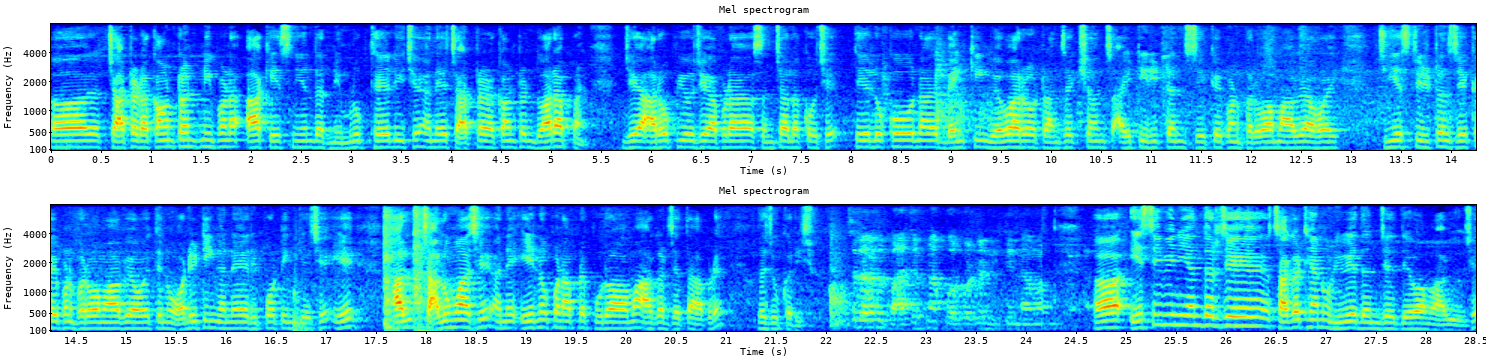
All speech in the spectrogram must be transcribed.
ચાર્ટર્ડ અકાઉન્ટન્ટની પણ આ કેસની અંદર નિમણૂક થયેલી છે અને ચાર્ટર્ડ અકાઉન્ટન્ટ દ્વારા પણ જે આરોપીઓ જે આપણા સંચાલકો છે તે લોકોના બેન્કિંગ વ્યવહારો, ટ્રાન્ઝેક્શન્સ આઈટી રિટર્ન્સ જે કંઈ પણ ભરવામાં આવ્યા હોય જીએસટી રિટર્ન્સ જે કંઈ પણ ભરવામાં આવ્યા હોય તેનું ઓડિટિંગ અને રિપોર્ટિંગ જે છે એ હાલ ચાલુમાં છે અને એનો પણ આપણે પુરાવામાં આગળ જતાં આપણે રજૂ કરીશું. એસીબીની અંદર જે સાગઠિયાનું નિવેદન જે દેવામાં આવ્યું છે,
